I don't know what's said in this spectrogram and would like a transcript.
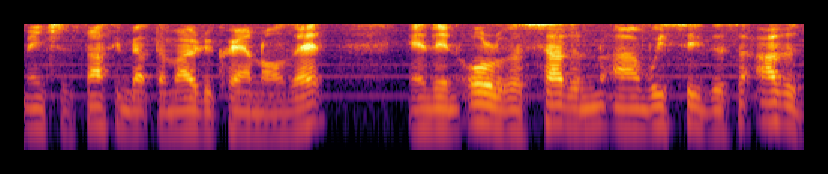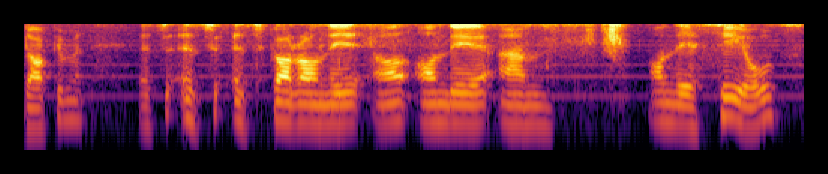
Mentions nothing about the motor crown on that. And then all of a sudden, uh, we see this other document. It's it's it's got on their on, on their um on their seals.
